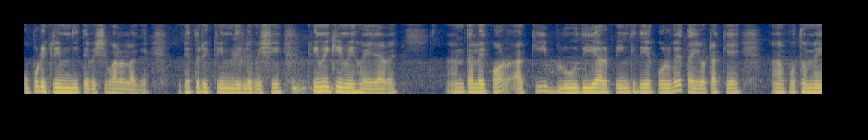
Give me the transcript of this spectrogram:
উপরে ক্রিম দিতে বেশি ভালো লাগে। ভেতরে ক্রিম দিলে বেশি ক্রিমি ক্রিমি হয়ে যাবে। তাহলে কর। আর কি ব্লু দিয়ে আর পিঙ্ক দিয়ে করবে, তাই ওটাকে প্রথমে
